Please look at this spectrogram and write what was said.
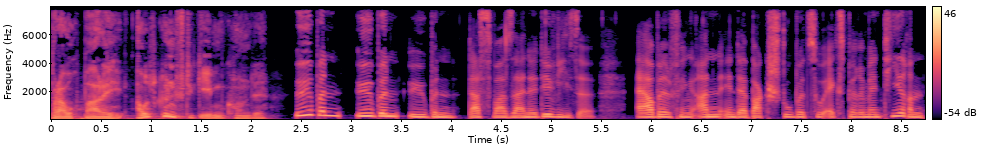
brauchbare Auskünfte geben konnte. Üben, üben, üben, das war seine Devise. Erbel fing an, in der Backstube zu experimentieren.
